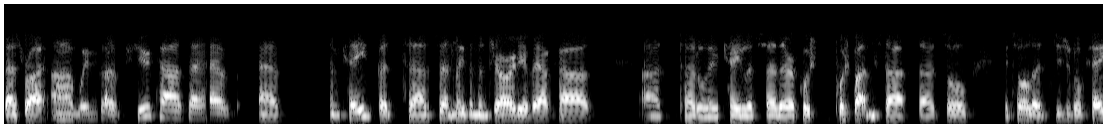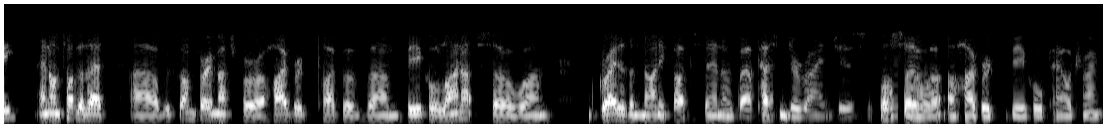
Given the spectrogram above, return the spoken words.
That's right. Uh, we've got a few cars that have uh, some keys, but uh, certainly the majority of our cars are totally keyless. So they're a push push button start. So it's all it's all a digital key. And on top of that, uh, we've gone very much for a hybrid type of um, vehicle lineup. So um, greater than 95% of our passenger range is also a, a hybrid vehicle powertrain.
